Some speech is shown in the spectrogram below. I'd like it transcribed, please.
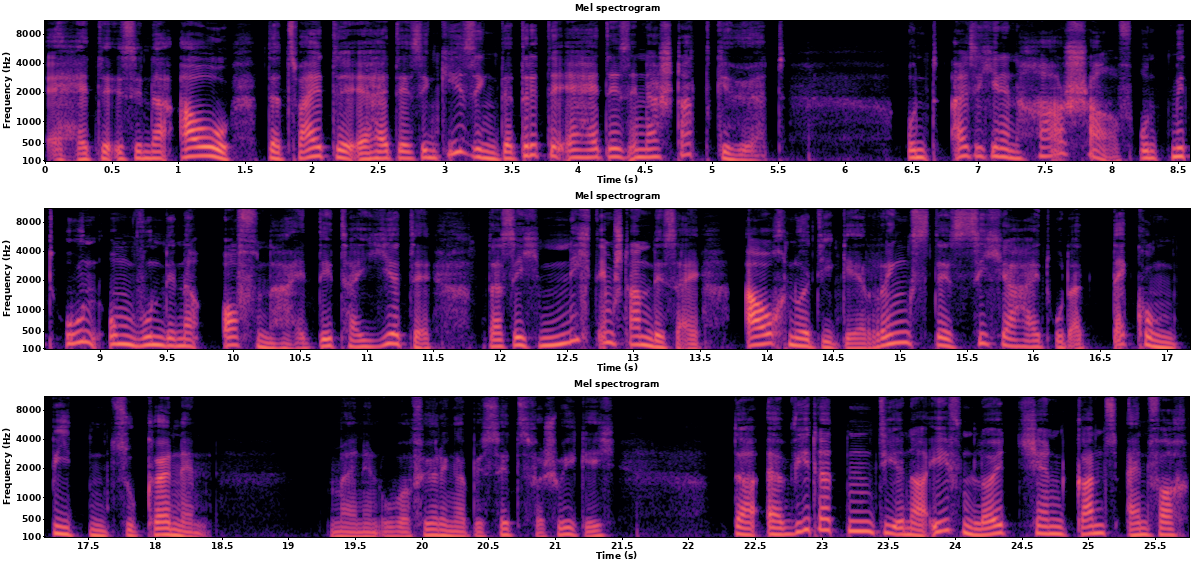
er hätte es in der Au, der zweite, er hätte es in Giesing, der dritte, er hätte es in der Stadt gehört. Und als ich ihnen haarscharf und mit unumwundener Offenheit detaillierte, dass ich nicht imstande sei, auch nur die geringste Sicherheit oder Deckung bieten zu können, meinen Oberföhringer Besitz verschwieg ich, da erwiderten die naiven Leutchen ganz einfach:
